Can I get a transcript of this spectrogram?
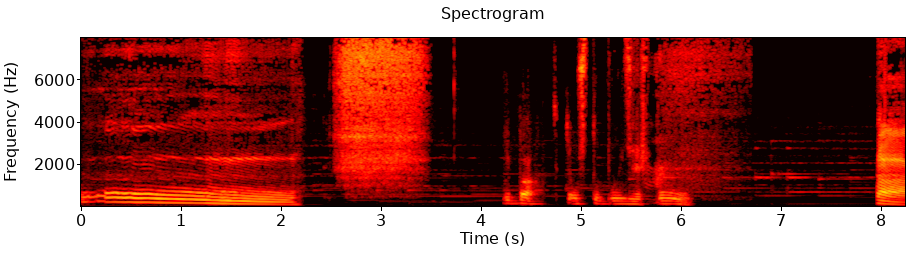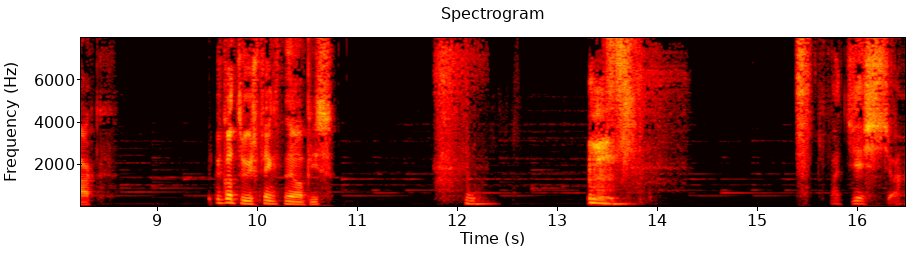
Uuu. Chyba ktoś tu pójdzie w pół. Tak. Przygotuj już piękny opis. 20.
